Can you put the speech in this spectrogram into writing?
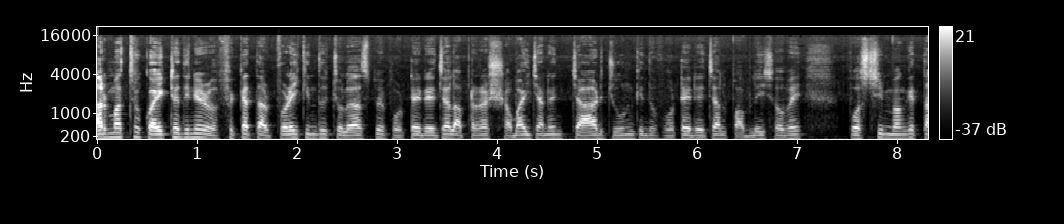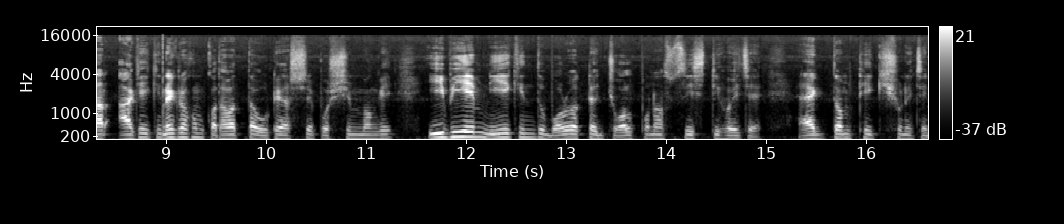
আর মাত্র কয়েকটা দিনের অপেক্ষা, তারপরেই কিন্তু চলে আসবে ভোটের রেজাল্ট। আপনারা সবাই জানেন, চার জুন কিন্তু ভোটের রেজাল্ট পাবলিশ হবে পশ্চিমবঙ্গে। তার আগে অনেক রকম কথাবার্তা উঠে আসছে পশ্চিমবঙ্গে। ইভিএম নিয়ে কিন্তু বড় একটা জল্পনা সৃষ্টি হয়েছে। একদম ঠিক শুনেছেন।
